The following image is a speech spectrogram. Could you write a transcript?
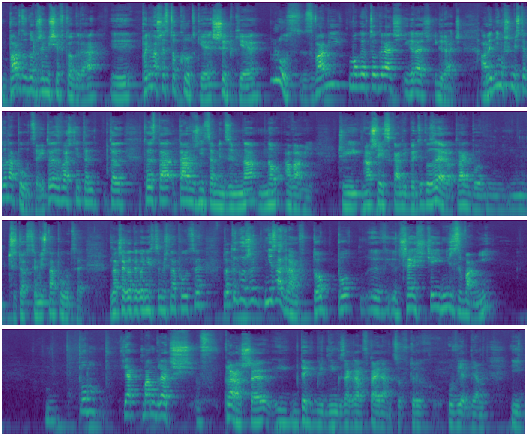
Bardzo dobrze mi się w to gra, yy, ponieważ jest to krótkie, szybkie, luz. Z wami mogę w to grać i grać i grać, ale nie muszę mieć tego na półce. I to jest właśnie ten, to, to jest ta, ta różnica między mną a wami. Czyli w naszej skali będzie to zero, tak? Bo mm, czy to chcę mieć na półce? Dlaczego tego nie chcę mieć na półce? Dlatego, że nie zagram w to bo, y, częściej niż z wami, bo jak mam grać w planszę i deck building, zagram w Tyrantsów, których uwielbiam i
